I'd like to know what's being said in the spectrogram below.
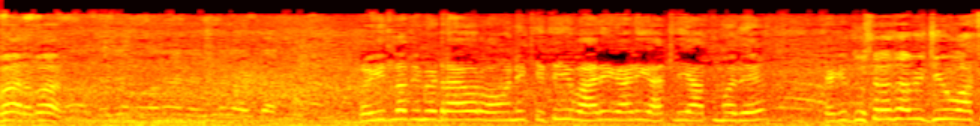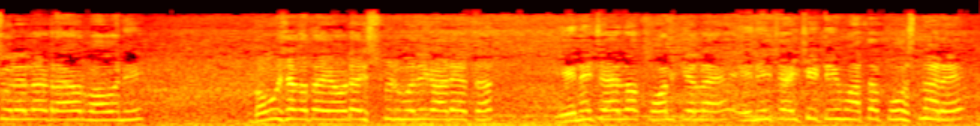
बर बर त्याच्यामुळे नाही का इकडे गाडी टाकली. बघितलं तुम्ही ड्रायव्हर भावाने किती भारी गाडी घातली आतमध्ये. कारण की दुसऱ्याचा बी जीव वाचवलेला ड्रायव्हर भावाने. बघू शकता एवढ्या स्पीडमध्ये गाड्या येतात. एन एच आयला कॉल केलाय. एन एच आयची टीम आता पोहोचणार आहे.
